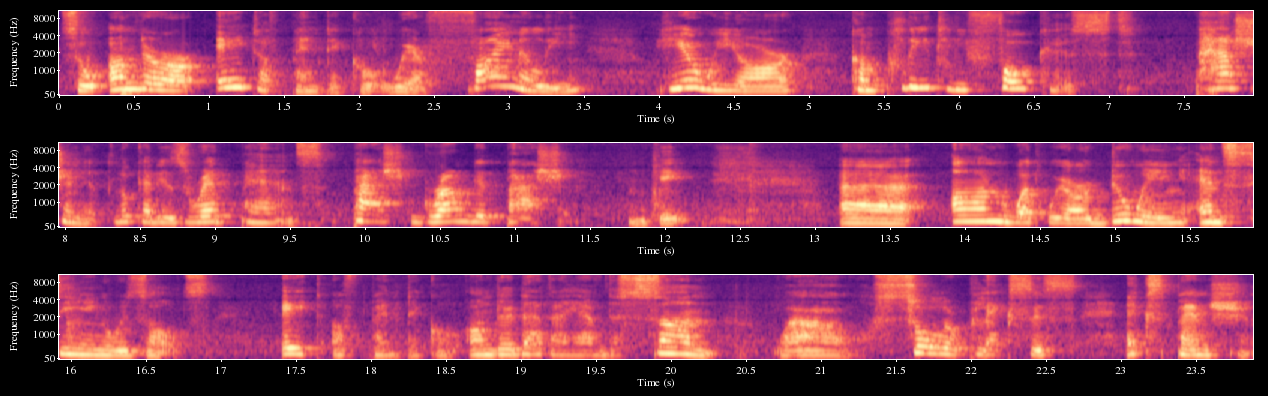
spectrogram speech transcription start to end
So under our Eight of Pentacle, we're finally, here we are, completely focused, passionate. Look at his red pants, passion, grounded passion, okay? Uh, on what we are doing and seeing results. Eight of Pentacle. Under that I have the Sun. Wow, solar plexus expansion.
